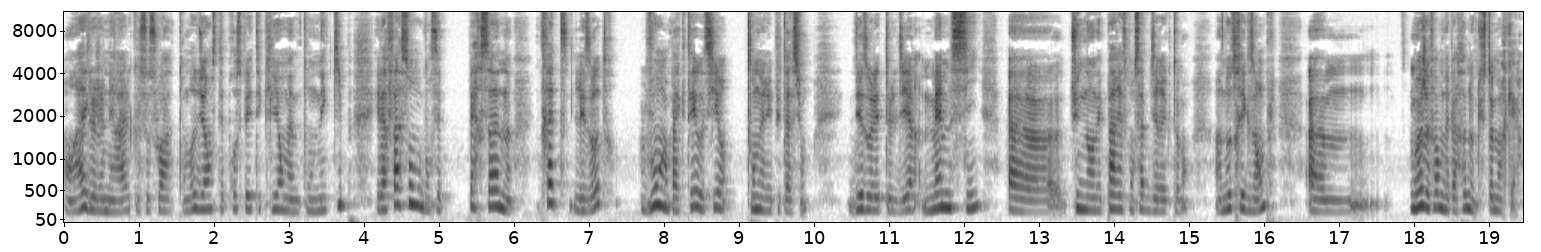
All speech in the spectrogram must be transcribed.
en règle générale, que ce soit ton audience, tes prospects, tes clients, même ton équipe, et la façon dont ces personnes traitent les autres, vont impacter aussi ton réputation désolé de te le dire, même si euh, tu n'en es pas responsable directement. Un autre exemple, euh, moi je forme des personnes au Customer Care.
